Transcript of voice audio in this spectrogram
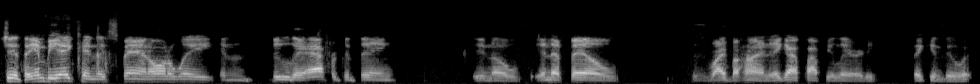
Shit, the NBA can expand all the way and do their African thing. You know, NFL is right behind it. They got popularity. They can do it.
